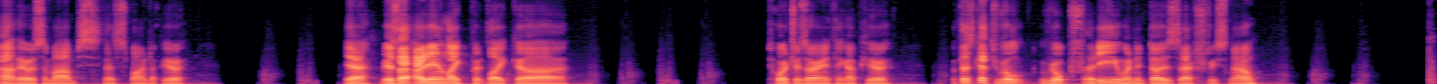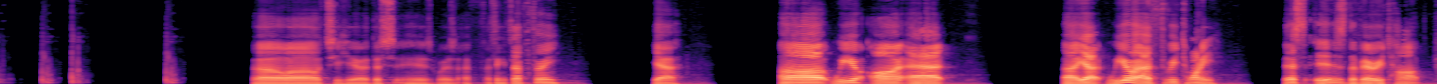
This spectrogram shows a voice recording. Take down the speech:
Ah, there were some mobs that spawned up here. Yeah, because I, I didn't like put like uh torches or anything up here. But this gets real, real pretty when it does actually snow. So, uh, let's see here. This is, where's? I think it's F3? Yeah. Uh, we are at, uh, yeah, we are at 320. This is the very top.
